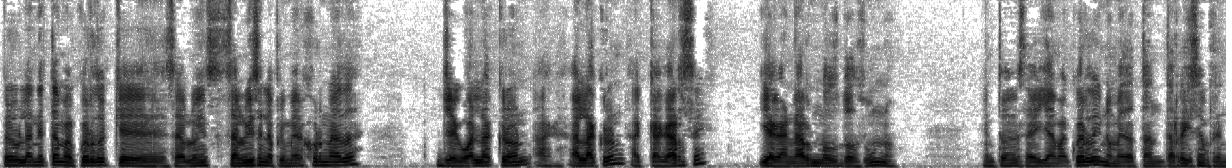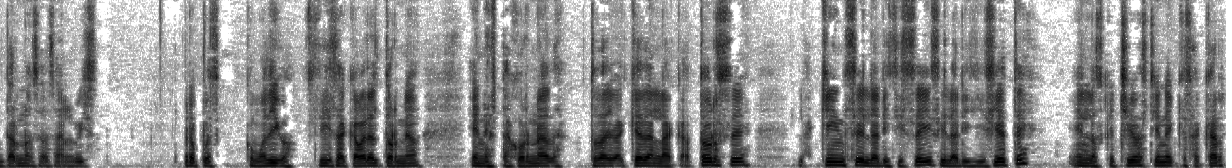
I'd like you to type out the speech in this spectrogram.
Pero la neta me acuerdo que San Luis, San Luis en la primera jornada llegó a Lacron, a, a cagarse y a ganarnos 2-1. Entonces ahí ya me acuerdo y no me da tanta risa enfrentarnos a San Luis. Pero pues, como digo, si se acabará el torneo en esta jornada. Todavía quedan la 14, la 15, la 16 y la 17 en los que Chivas tiene que sacar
